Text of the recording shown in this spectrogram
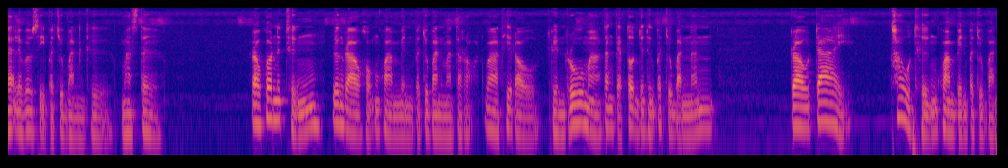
และเลเวล4ปัจจุบันคือ Master เราก็นึกถึงเรื่องราวของความเป็นปัจจุบันมาตลอดว่าที่เราเรียนรู้มาตั้งแต่ต้นจนถึงปัจจุบันนั้น เราได้เข้าถึงความเป็นปัจจุบัน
